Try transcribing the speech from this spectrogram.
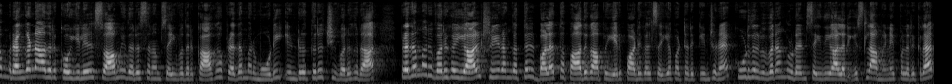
தமிழகம் ரங்கநாதர் கோயிலில் சுவாமி தரிசனம் செய்வதற்காக பிரதமர் மோடி இன்று திருச்சி வருகிறார். பிரதமர் வருகையால் ஸ்ரீரங்கத்தில் பலத்த பாதுகாப்பு ஏற்பாடுகள் செய்யப்பட்டிருக்கின்றன. கூடுதல் விவரங்களுடன் செய்தியாளர் இஸ்லாம் இணைப்பில் இருக்கிறார்.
